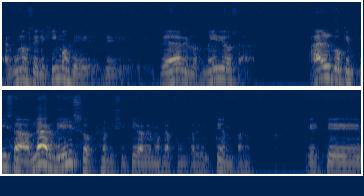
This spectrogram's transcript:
Algunos elegimos de, ver en los medios algo que empieza a hablar de eso, pero ni siquiera vemos la punta del témpano. Este,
